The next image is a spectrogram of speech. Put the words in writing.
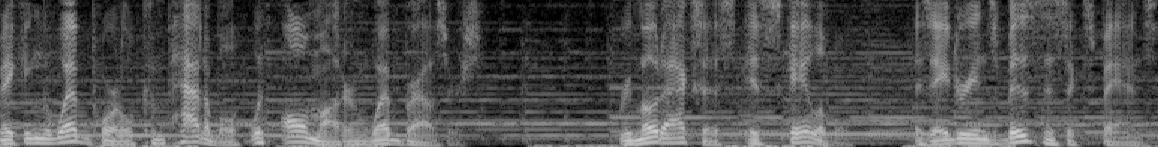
making the web portal compatible with all modern web browsers. Remote access is scalable. As Adrian's business expands,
